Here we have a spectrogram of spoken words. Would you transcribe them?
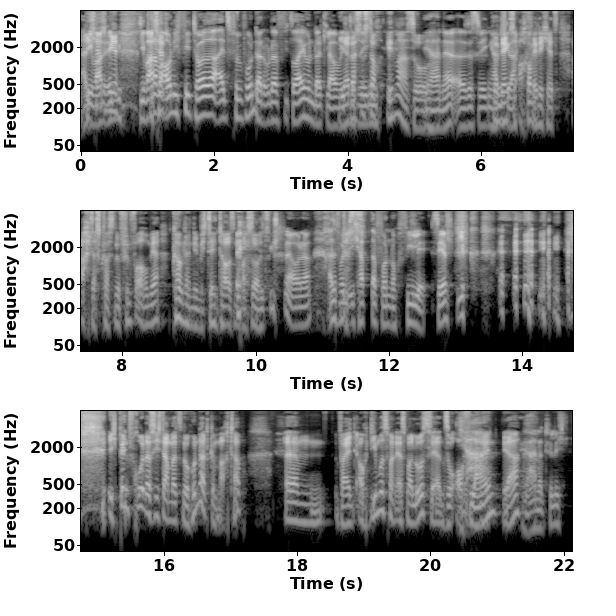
ja, die waren, irgendwie, die waren aber auch nicht viel teurer als 500 oder 300, glaube ich. Ja, das deswegen, ist doch immer so. Ja, ne, also deswegen habe ich denkst, gedacht, ach, komm, wenn ich jetzt, ach, das kostet nur 5 Euro mehr, komm, dann nehme ich 10.000, was soll's. genau, ne? Also von, ich habe davon noch viele, sehr viele. ich bin froh, dass ich damals nur 100 gemacht habe, ähm, weil auch die muss man erstmal loswerden, so offline, ja. Ja, ja natürlich.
